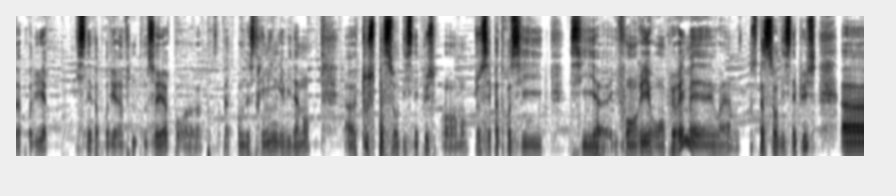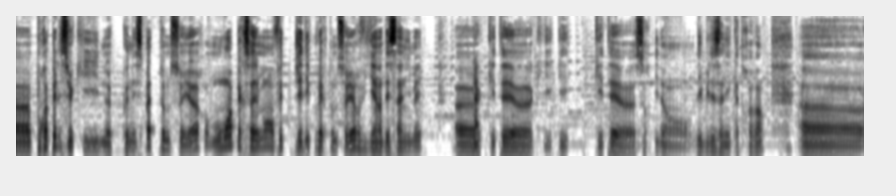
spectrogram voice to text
va produire Disney va produire un film Tom Sawyer pour euh, pour sa plateforme de streaming évidemment. Euh, tout se passe sur Disney Plus pour le moment. Je sais pas trop si si euh, il faut en rire ou en pleurer mais voilà tout se passe sur Disney euh, pour rappel, ceux qui ne connaissent pas Tom Sawyer, moi personnellement, en fait, j'ai découvert Tom Sawyer via un dessin animé Ouais. qui était qui, qui, qui était euh, sorti dans début des années 80. Euh,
